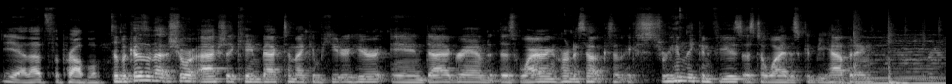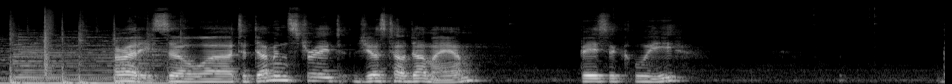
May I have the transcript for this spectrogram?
yeah, that's the problem. So because of that short, I actually came back to my computer here and diagrammed this wiring harness out because I'm extremely confused as to why this could be happening. Alrighty, so uh, to demonstrate just how dumb I am, basically,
